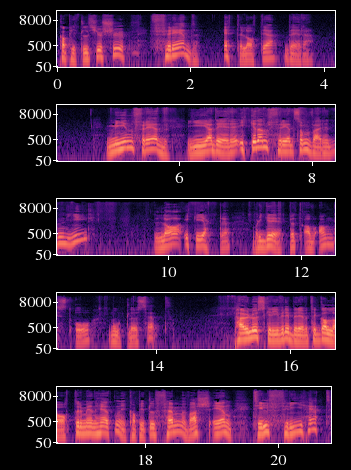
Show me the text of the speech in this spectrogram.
kapittel 27, Fred etterlater jeg dere. Min fred gir jeg dere, ikke den fred som verden gir. La ikke hjertet bli grepet av angst og motløshet. Paulus skriver i brevet til Galatermenigheten i kapittel 5 vers 1.: Til frihet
